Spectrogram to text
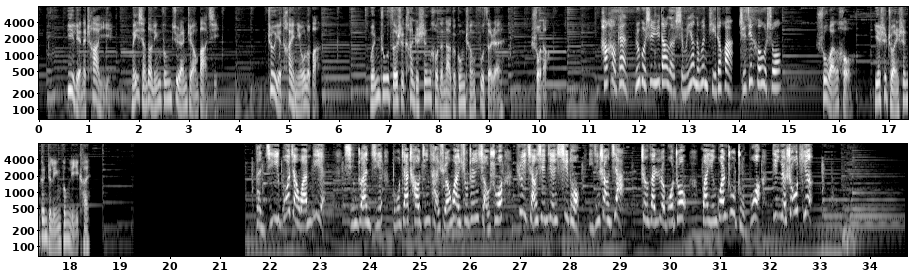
一脸的诧异，没想到林峰居然这样霸气，这也太牛了吧！文珠则是看着身后的那个工程负责人，说道：“好好干，如果是遇到了什么样的问题的话，直接和我说。”说完后，也是转身跟着林峰离开。本集已播讲完毕，新专辑独家超精彩玄幻修真小说《最强仙剑系统》已经上架。正在热播中，欢迎关注主播，订阅收听。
